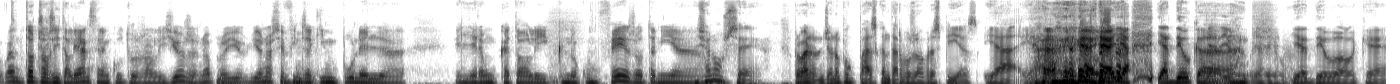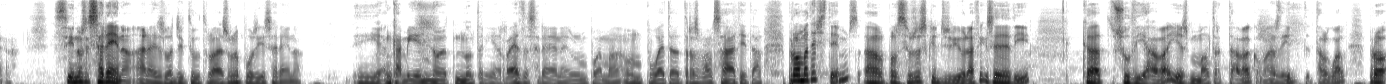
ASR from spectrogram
Bueno, tots els italians tenen cultura religiosa, no? però jo, jo no sé fins a quin punt ell, eh, ell era un catòlic no confés o tenia... Això no ho sé. Però bueno, jo no puc pas cantar-vos obres pies. Ja, ja, ja, ja, ja, ja et diu que... Ja diu, ja diu. Ja et diu el que... Sí, no sé, serena, ara és l'adjectiu que trobava, és una poesia serena. I, en canvi, ell no, no tenia res de serena, era un, poema, un poeta trasbalsat i tal. Però al mateix temps, el, pels seus escrits biogràfics, he de dir que s'odiava i es maltractava, com has dit, tal qual, però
